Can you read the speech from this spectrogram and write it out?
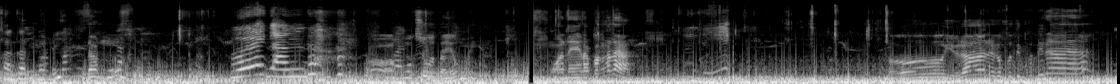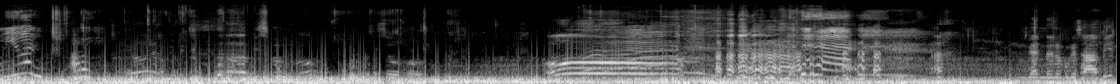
Sagad mo rin. Damo. Uy, ganda. Oo, oh, magsuot tayo. Mukhang nahirapan ka na. Hindi. Oh, yun na. Nagaputi-puti na. Yun. Aray. Yun, nagaputi. Bisugo. Bisugo. Oh! ah, ang ganda ng pagkasabit.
